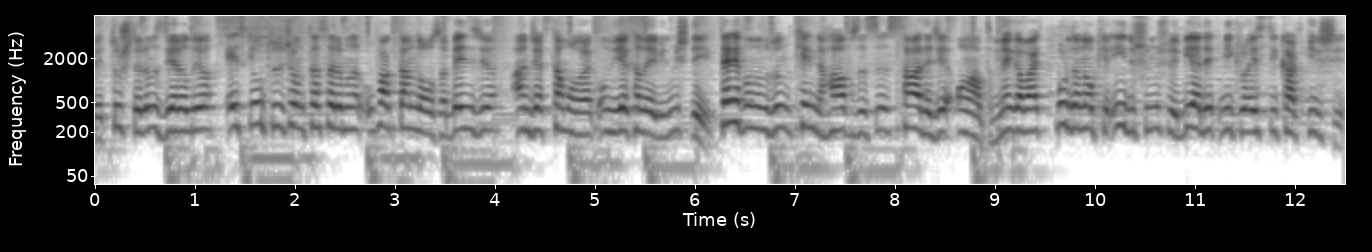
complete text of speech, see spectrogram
ve tuşlarımız yer alıyor. Eski 3310 tasarımına ufaktan da olsa benziyor ancak tam olarak onu yakalayabilmiş değil. Telefonumuzun kendi hafızası sadece 16 MB. Burada Nokia iyi düşünmüş ve bir adet micro SD kart girişi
